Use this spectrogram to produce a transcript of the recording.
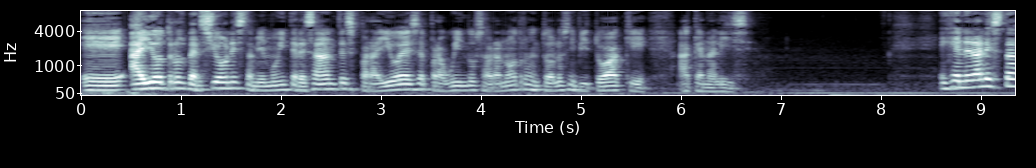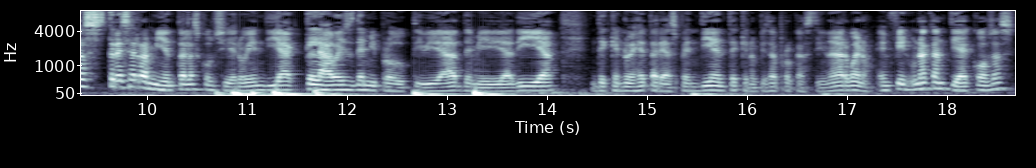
Eh, hay otras versiones también muy interesantes para iOS, para Windows, habrán otros, entonces los invito a que, a que analicen. En general estas tres herramientas las considero hoy en día claves de mi productividad, de mi día a día, de que no deje tareas pendientes, que no empiece a procrastinar, bueno, en fin, una cantidad de cosas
